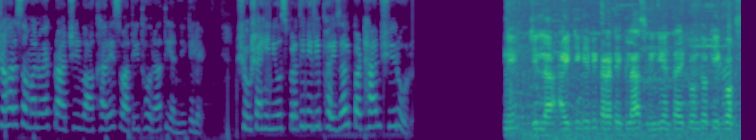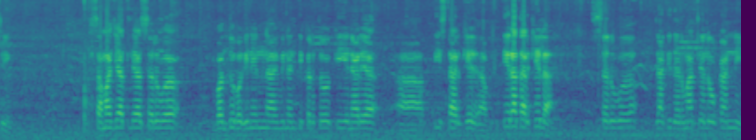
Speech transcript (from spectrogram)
शहर समन्वयक प्राची वाखारे स्वाती थोरात यांनी केले. शिवशाही न्यूज प्रतिनिधी फैजल पठाण शिरूर. जिल्हा I T K B karate class Indian taekwondo kick boxing समाजातल्या सर्व बंधू भगिनींना विनंती करतो की येणाऱ्या तीस तारखे तेरा तारखेला सर्व जाती धर्मातल्या लोकांनी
